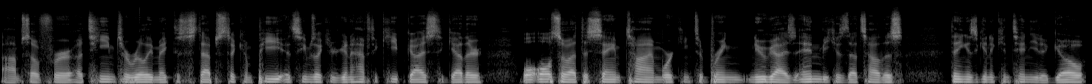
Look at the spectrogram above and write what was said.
Um, so for a team to really make the steps to compete, it seems like you're going to have to keep guys together while also at the same time working to bring new guys in because that's how this thing is going to continue to go.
